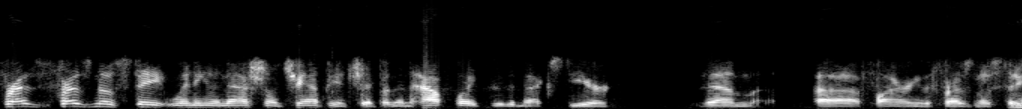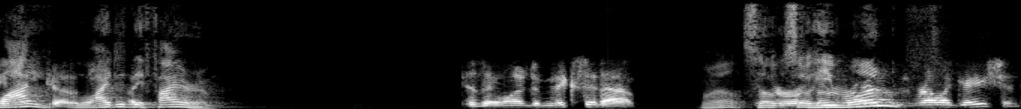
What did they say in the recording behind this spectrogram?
Fres- Fresno State winning the national championship, and then halfway through the next year, them uh, firing the Fresno State Why? coach. Why did they fire him? Because they wanted to mix it up. Well, so They're- so he won. relegation.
